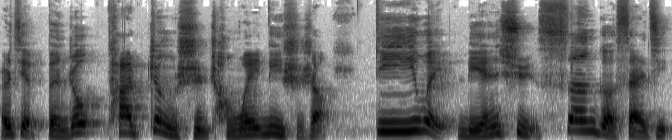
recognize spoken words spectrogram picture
而且本周他正式成为历史上。第一位连续三个赛季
